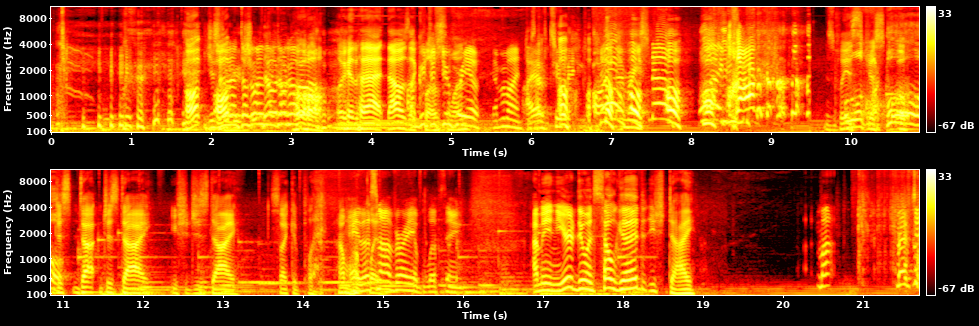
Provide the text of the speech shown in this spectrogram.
Oh! Just oh. Don't go No, don't go. Oh, look at that. That was a I'll get your close shoe one. for you. Never mind. I Just- have too Oh, many oh, fire no, memories. no. oh, oh, Why? oh. Please just, oh, just, die, just die. You should just die, so I could play. I Hey, that's play. not very uplifting. I mean, you're doing so good. You should die. Ma- Rifty!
